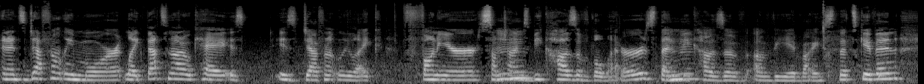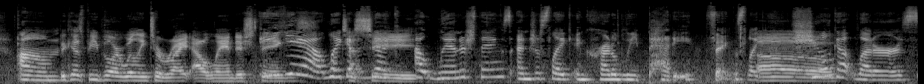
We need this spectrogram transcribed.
and it's definitely more like that's not okay is is definitely like funnier sometimes Mm-hmm. because of the letters than because of, of the advice that's given. Um, because people are willing to write outlandish things. yeah, like, uh, see. like outlandish things and just like incredibly petty things. Like Oh. she'll get letters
